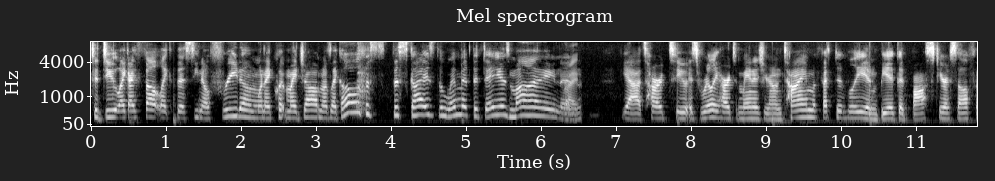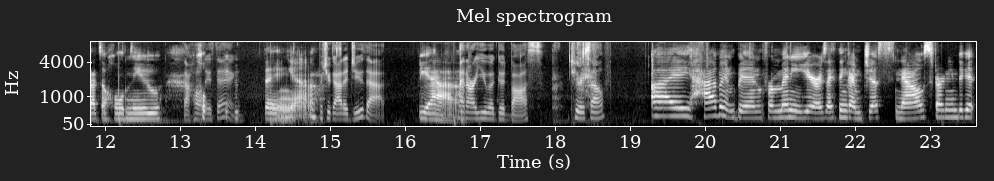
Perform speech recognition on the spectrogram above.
to do. Like I felt like this, you know, freedom when I quit my job, and I was like, oh, this the sky's the limit. The day is mine. And Right. Yeah, it's hard to. It's really hard to manage your own time effectively and be a good boss to yourself. That's a whole new The whole Whole new thing. thing. Yeah, But you got to do that. yeah. And are you a good boss to yourself? I haven't been for many years. I think I'm just now starting to get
